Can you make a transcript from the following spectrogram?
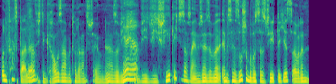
unfassbar, ne? echt eine grausame Toleranzsteigerung, ne? Also wie, Ja, ja. wie, wie schädlich das auch sein muss. Also man ist ja so schon bewusst, dass es schädlich ist, aber dann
